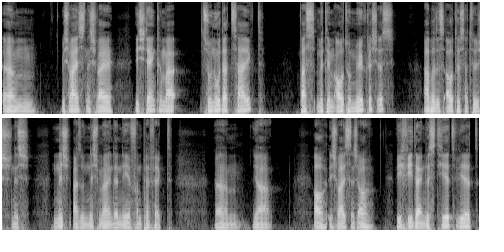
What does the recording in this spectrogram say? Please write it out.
Ähm, ich weiß nicht, weil ich denke mal, Zunoda zeigt, was mit dem Auto möglich ist, aber das Auto ist natürlich nicht, nicht, also nicht mehr in der Nähe von perfekt. Ähm, ja, auch, ich weiß nicht, auch wie viel da investiert wird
